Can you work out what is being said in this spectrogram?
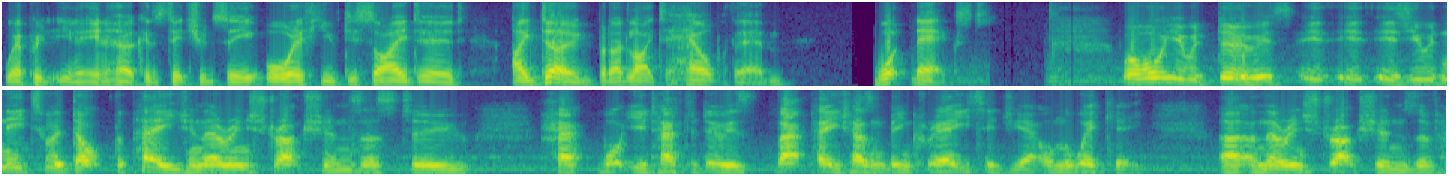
where you know in her constituency, or if you've decided I don't, but I'd like to help them. What next? Well, what you would do is, is, is you would need to adopt the page, and there are instructions as to what you'd have to do. Is that page hasn't been created yet on the wiki, uh, and there are instructions of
